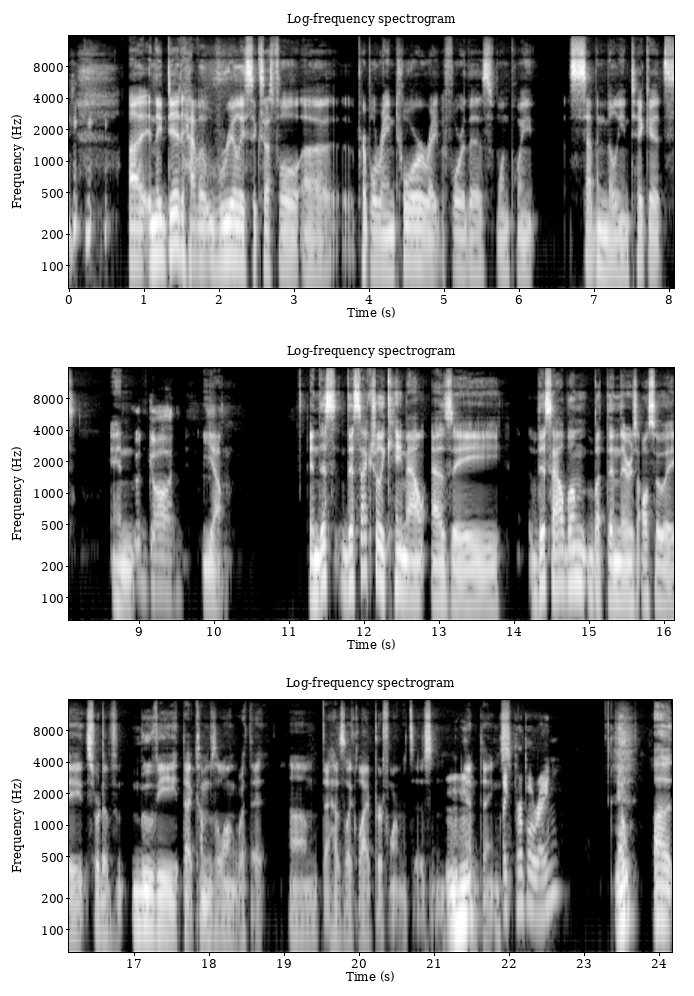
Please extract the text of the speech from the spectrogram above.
uh, and they did have a really successful uh, Purple Rain tour right before this, 1.7 million tickets, and Good God. yeah. And this this actually came out as a this album, but then there's also a sort of movie that comes along with it um, that has like live performances and, Mhm. and things. Like Purple Rain? Nope. uh,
